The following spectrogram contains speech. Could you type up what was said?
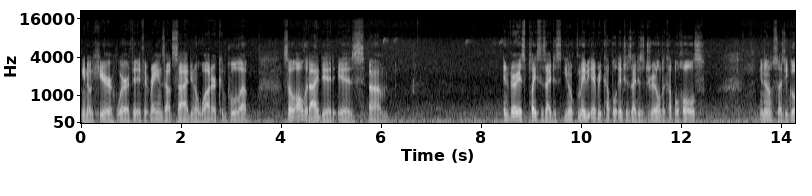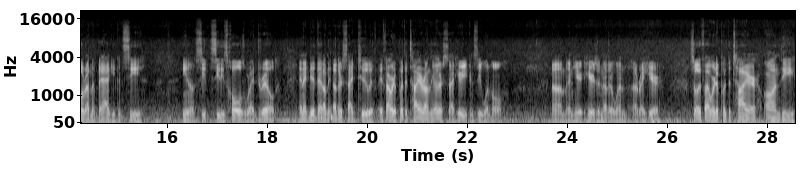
you know, here where if it, if it rains outside, you know, water can pool up. So all that I did is um, in various places, I just, you know, maybe every couple inches, I just drilled a couple holes, you know, so as you go around the bag, you could see, you know, see, see these holes where I drilled. And I did that on the other side too. If, if I were to put the tire on the other side, here you can see one hole. Um, and here, here's another one uh, right here. So if I were to put the tire on the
